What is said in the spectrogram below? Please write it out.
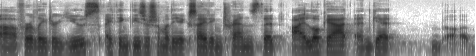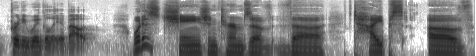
uh, for later use, I think these are some of the exciting trends that I look at and get uh, pretty wiggly about. What has changed in terms of the types of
